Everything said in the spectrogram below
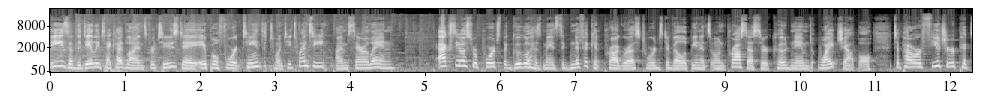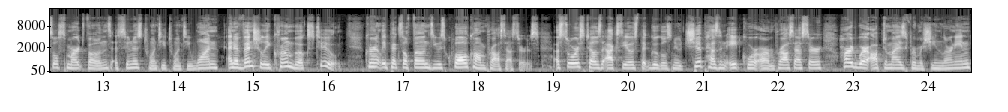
These are the Daily Tech Headlines for Tuesday, April 14th, 2020. I'm Sarah Lane. Axios reports that Google has made significant progress towards developing its own processor, codenamed Whitechapel, to power future Pixel smartphones as soon as 2021, and eventually Chromebooks too. Currently, Pixel phones use Qualcomm processors. A source tells Axios that Google's new chip has an 8 core ARM processor, hardware optimized for machine learning,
